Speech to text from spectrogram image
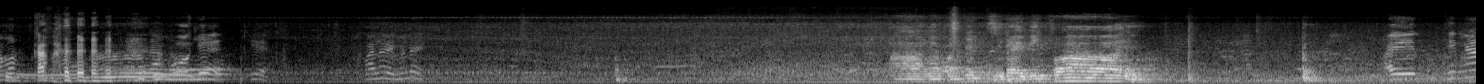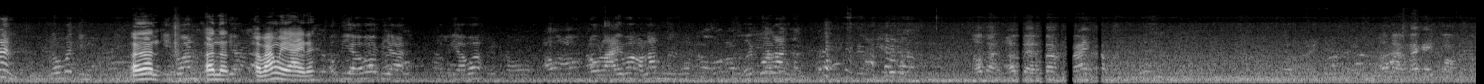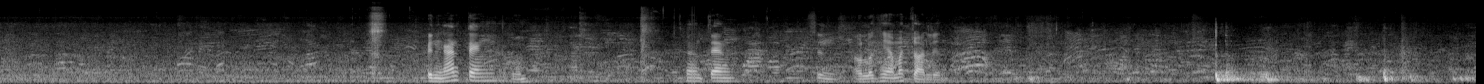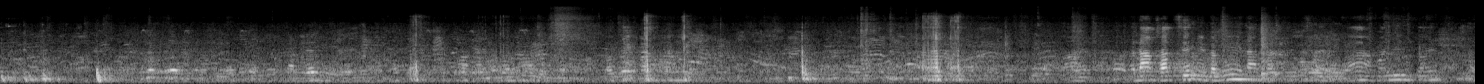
ปัจจุบันครับ โอเคโอเค มาเลย มาเลยอ่าแล้วบัดนี้สิได้วิดไฟไอ้ทีมงานเรามากินอันนั้นอันนั้นเอาวางไว้ไอ้นะเอาเบียร์วะเบียร์เอาเบียร์วะเอาเอาเอาไรวะเอาลังนึงวะเฮ้ยว่าลังเอาแบบเอาแบบบางไม้ครับเอาแบบไม่ใกล้กล่อง เป็นงานแต่งครับผมงานแต่งซึ่งเอารถเฮียมาจอดเลยน้ำชัดเส้นอยู่กับนี้น้ำชัดเส้นอ่ามาลิ้นไป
